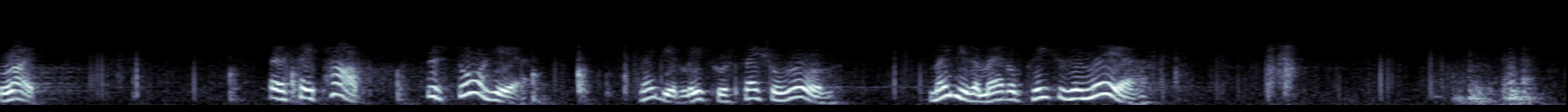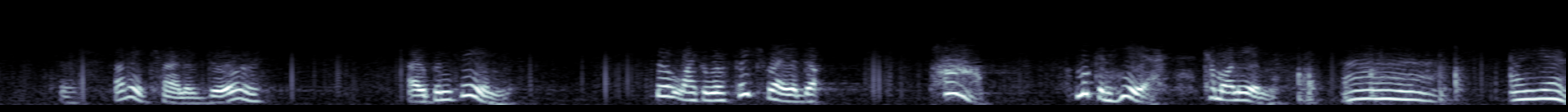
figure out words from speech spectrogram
Right. Uh, say, Pop, this door here. Maybe it leads to a special room. Maybe the mantelpiece is in there. A funny kind of door. Opens in. Built like a refrigerator door. Pop, look in here. Come on in. Ah, ah, yes.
